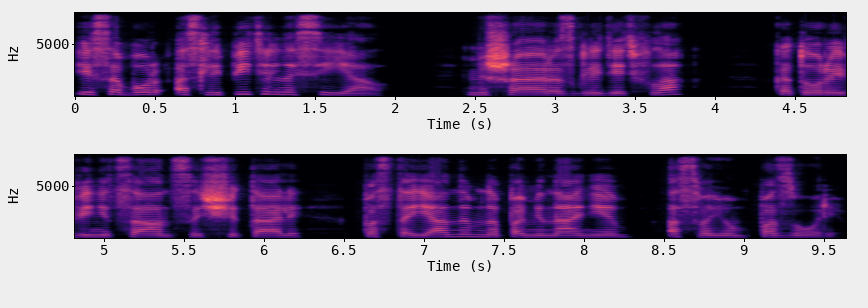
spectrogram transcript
и собор ослепительно сиял, мешая разглядеть флаг, который венецианцы считали постоянным напоминанием о своем позоре.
